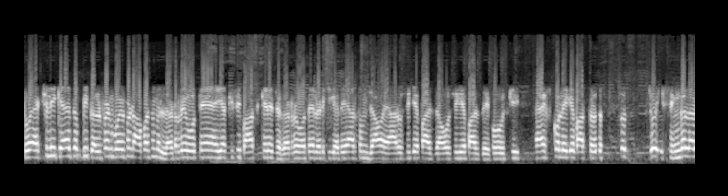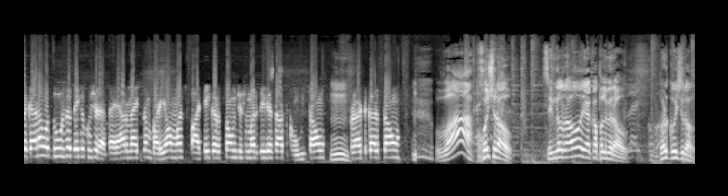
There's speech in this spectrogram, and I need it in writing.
तो एक्चुअली क्या है जब भी गर्लफ्रेंड बॉयफ्रेंड आपस में लड़ रहे होते हैं या किसी बात के लिए झगड़ रहे होते हैं लड़की कहते हैं यार तुम जाओ यार उसी के पास जाओ उसी के पास देखो उसकी एक्स को लेके बात करो। तो, तो जो सिंगल लड़का है ना वो दूर से देखे खुश रहता है। यार मैं एकदम बढ़िया हूँ मस्त पार्टी करता हूँ जिस मर्ज़ी के साथ घूमता हूँ हम्म। फ्लर्ट करता हूँ। वाह खुश रहो। सिंगल रहो या कपल में रहो बड़ खुश रहो।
